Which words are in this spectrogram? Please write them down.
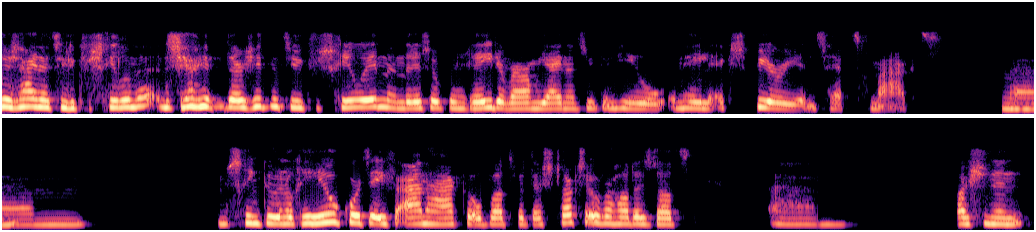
er zijn natuurlijk verschillende. Er, zijn, er zit natuurlijk verschil in. En er is ook een reden waarom jij natuurlijk een, heel, een hele experience hebt gemaakt. Mm um, misschien kunnen we nog heel kort even aanhaken op wat we het daar straks over hadden. Is dat um, als je een,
